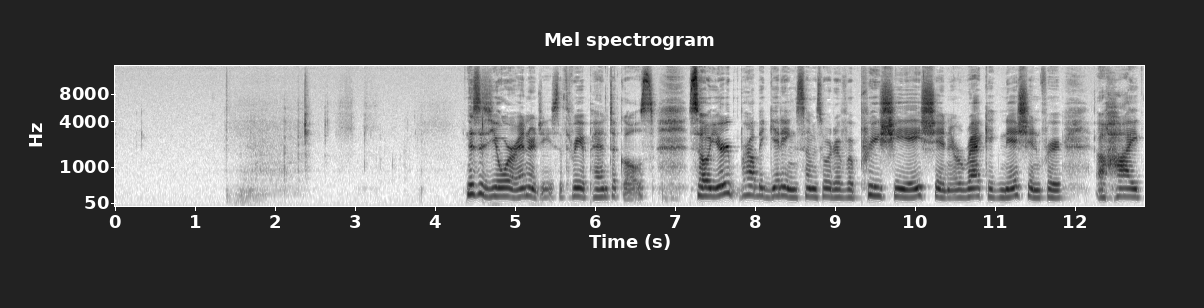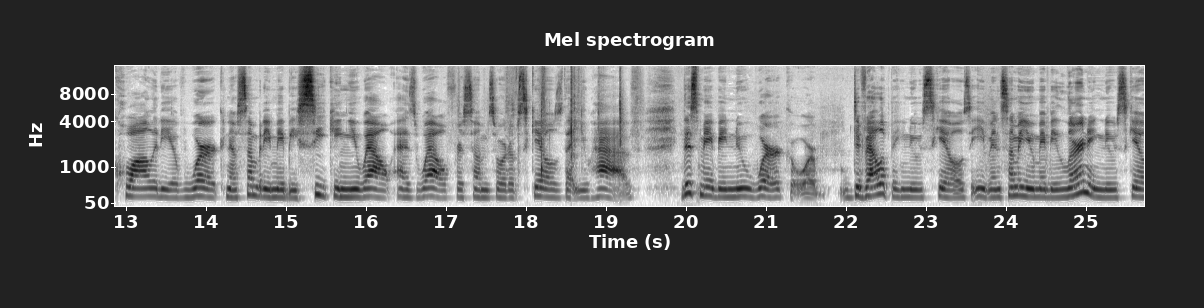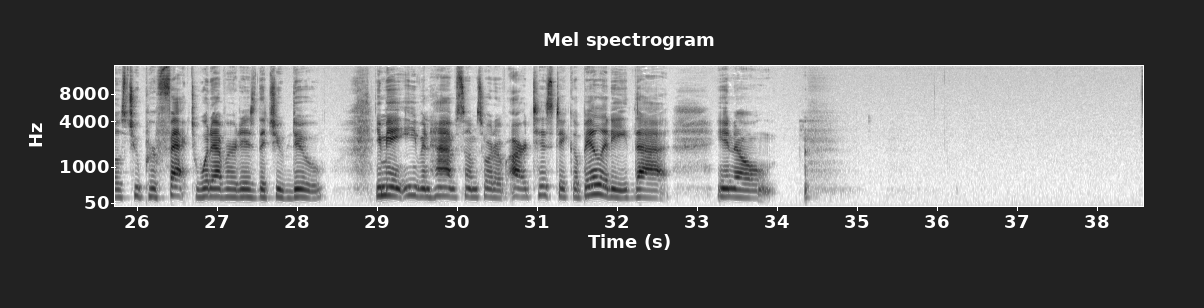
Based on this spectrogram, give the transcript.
This is your energies, the Three of Pentacles. So you're probably getting some sort of appreciation or recognition for a high quality of work. Now, somebody may be seeking you out as well for some sort of skills that you have. This may be new work or developing new skills, even. Some of you may be learning new skills to perfect whatever it is that you do. You may even have some sort of artistic ability that, you know,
